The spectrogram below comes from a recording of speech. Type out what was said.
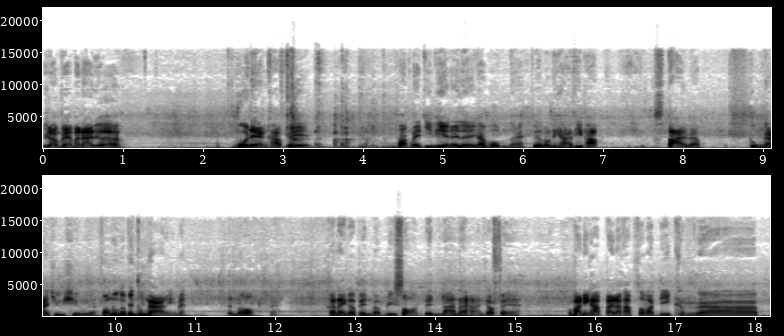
วิลามแวะมาได้เด้อ วัวแดงคาเฟ่ปักใน GPS ได้เลยครับผมนะเผื่อบางทีหาที่พัก สไตล์แบบทุ่งนาชิวๆนะฝั่งนู้นก็เป็นทุ่งนาเห็นไหมด้านนอกนะข้างในก็เป็นแบบรีสอร์ทเป็นร้านอาหารกาแฟ ประมาณนี้ครับไปแล้วครับ สวัสดีครับ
